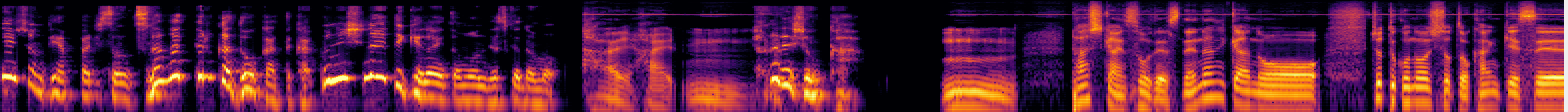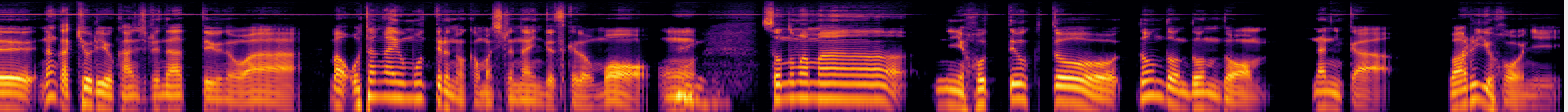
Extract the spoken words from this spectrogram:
ケーションってやっぱりそのつながってるかどうかって確認しないといけないと思うんですけども、はい。はい。うんい。かがでしょうか？うん。確かにそうですね。何かあの、ちょっとこの人と関係性、なんか距離を感じるなっていうのは、まあお互い思ってるのかもしれないんですけども、うん。はいそのままに放っておくと、どんどんどんどん何か悪い方に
